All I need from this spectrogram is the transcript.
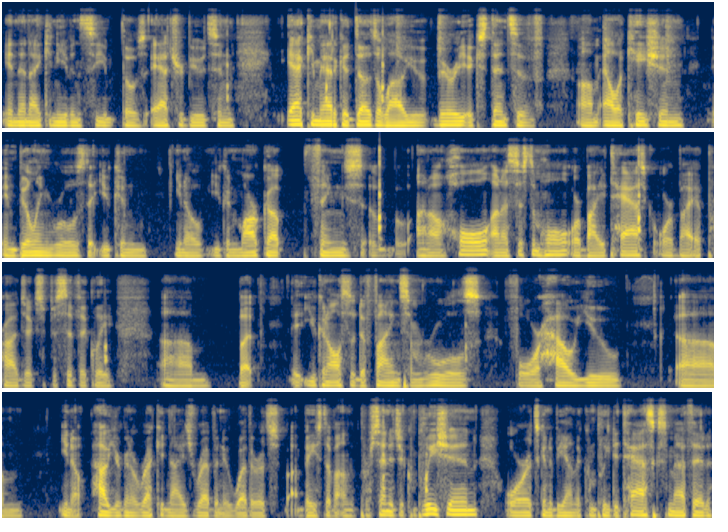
And then I can even see those attributes. And Acumatica does allow you very extensive um, allocation and billing rules that you can, you know, you can mark up things uh, on a whole, on a system whole, or by a task, or by a project specifically. Um, but it, you can also define some rules for how you, um, you know, how you're going to recognize revenue, whether it's based on the percentage of completion or it's going to be on the completed tasks method.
